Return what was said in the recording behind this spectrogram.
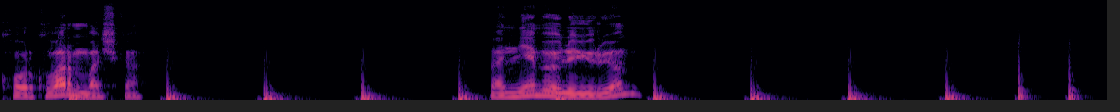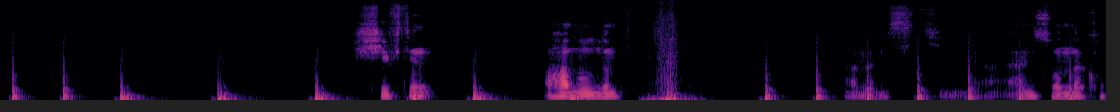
Korku var mı başka? Ben niye böyle yürüyorum? Shift'in aha buldum. Ananı sikeyim ya. En sonunda ko-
